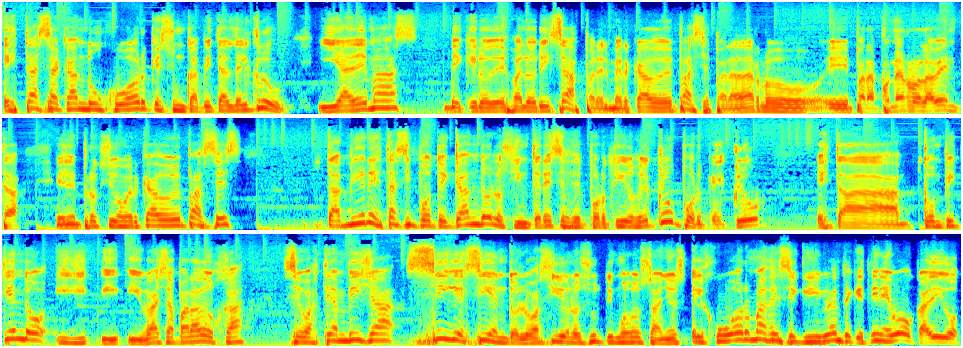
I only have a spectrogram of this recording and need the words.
estás sacando un jugador que es un capital del club. Y además de que lo desvalorizás para el mercado de pases, para darlo, eh, para ponerlo a la venta en el próximo mercado de pases, también estás hipotecando los intereses deportivos del club, porque el club está compitiendo y, vaya paradoja, Sebastián Villa sigue siendo, lo ha sido en los últimos dos años, el jugador más desequilibrante que tiene Boca. Digo,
